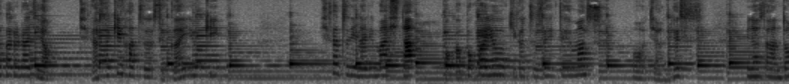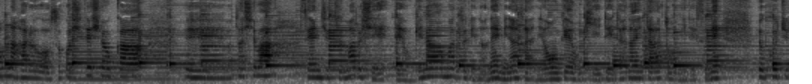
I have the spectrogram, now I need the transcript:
ながるラジオ茅ヶ崎発世界行き4月になりました。ポカポカ陽気が続いています。おーちゃんです。皆さんどんな春をお過ごしでしょうか、えー、私は先日マルシェで沖縄祭りのね皆さんに音源を聞いていただいた後にですね翌日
